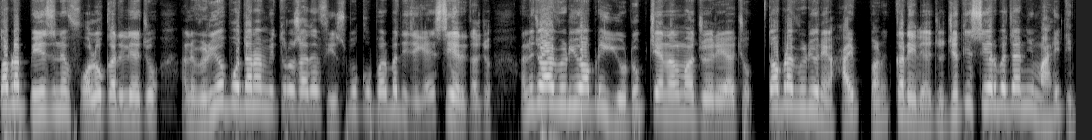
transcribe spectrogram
તો આપણા પેજને ફોલો કરી લેજો અને વીડિયો પોતાના મિત્રો સાથે ફેસબુક ઉપર બધી જગ્યાએ શેર કરજો. અને જો આ વીડિયો આપણી યુટ્યુબ ચેનલમાં જોઈ રહ્યા છો, તો આપણા વિડીયોને હાઈપ પણ કરી દેજો. જેથી શેર બજારની માહિતી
